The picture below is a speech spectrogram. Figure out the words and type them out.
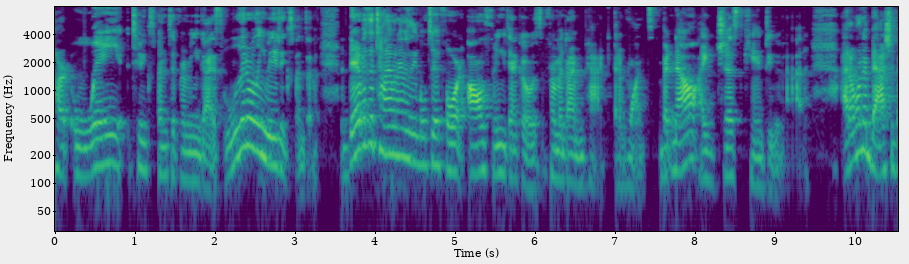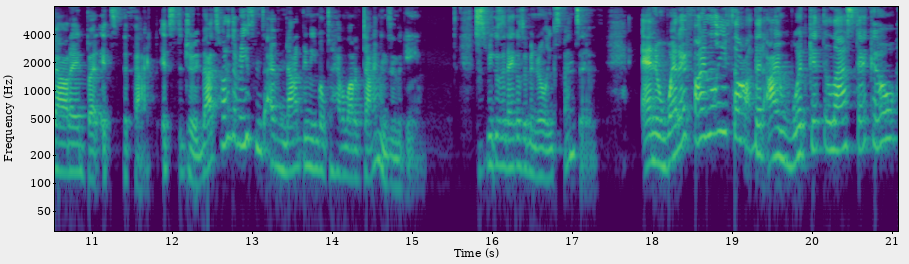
are way too expensive for me, guys. Literally way too expensive. There was a time when I was able to afford all three decos from a diamond pack at once, but now I just can't do that. I don't want to bash about it, but it's the fact. It's the truth. That's one of the reasons I've not been able to have a lot of diamonds in the game just because the decos have been really expensive. And when I finally thought that I would get the last deco,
